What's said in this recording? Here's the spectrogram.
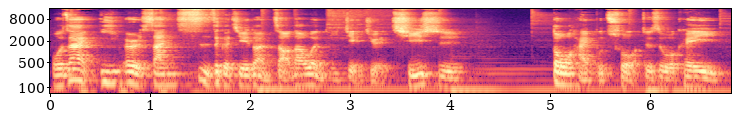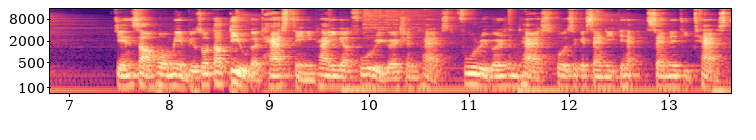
我在一二三四这个阶段找到问题解决，其实。都还不错，就是我可以减少后面，比如说到第五个 testing，你看一个 full regression test，full regression test 或者是个 sanity sanity test，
